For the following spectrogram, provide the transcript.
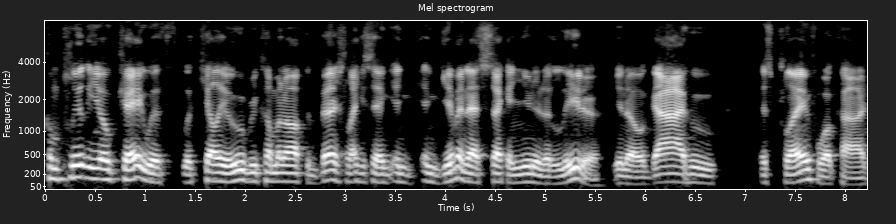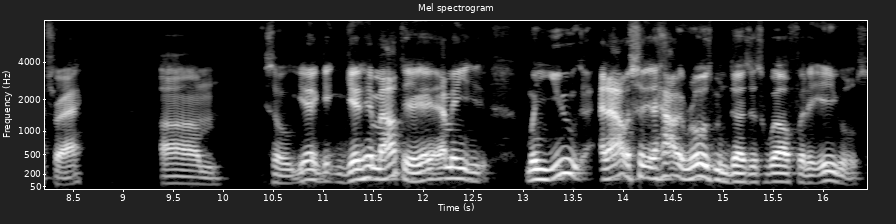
completely okay with with Kelly Oubre coming off the bench, like you said, and, and giving that second unit a leader, you know, a guy who is playing for a contract. Um, so yeah, get, get him out there. I mean, when you and I would say Howie Roseman does this well for the Eagles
